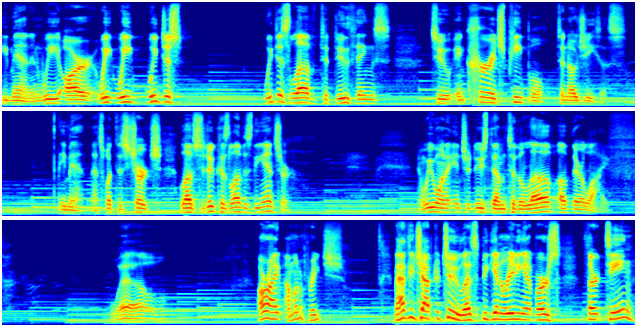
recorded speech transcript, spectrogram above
Amen. And we are we we we just we just love to do things to encourage people to know Jesus. Amen. That's what this church loves to do because love is the answer. And we want to introduce them to the love of their life. Well, all right, I'm going to preach. Matthew chapter 2, let's begin reading at verse 13.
